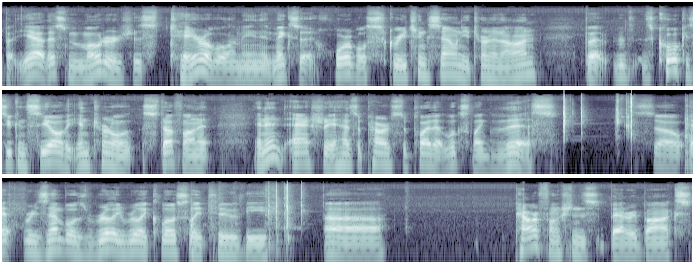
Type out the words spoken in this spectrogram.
but yeah, this motor is just terrible. I mean, it makes a horrible screeching sound when you turn it on. But it's cool because you can see all the internal stuff on it and it actually has a power supply that looks like this. So it resembles really really closely to the uh, power functions battery box.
